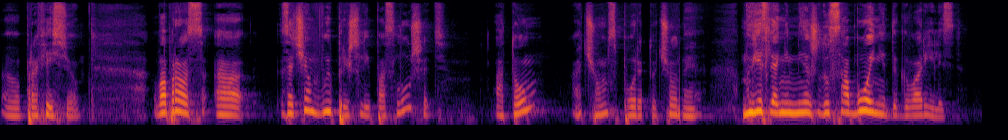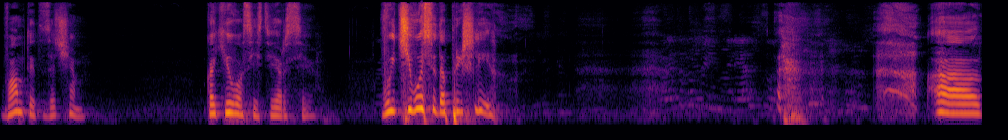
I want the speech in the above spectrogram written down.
э, профессию. Вопрос, э, зачем вы пришли послушать о том, о чем спорят ученые? Ну, если они между собой не договорились, вам-то это зачем? Какие у вас есть версии? Вы чего сюда пришли? А,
